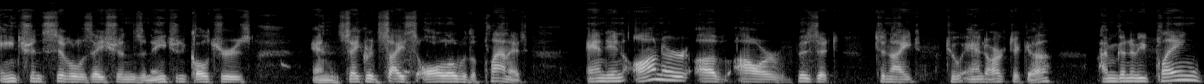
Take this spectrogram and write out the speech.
ancient civilizations and ancient cultures and sacred sites all over the planet. And in honor of our visit tonight to Antarctica, I'm going to be playing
